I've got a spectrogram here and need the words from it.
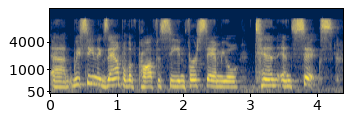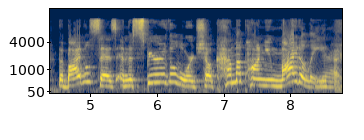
Um, we see an example of prophecy in 1 Samuel 10 and 6. The Bible says, And the Spirit of the Lord shall come upon you mightily, Yes.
